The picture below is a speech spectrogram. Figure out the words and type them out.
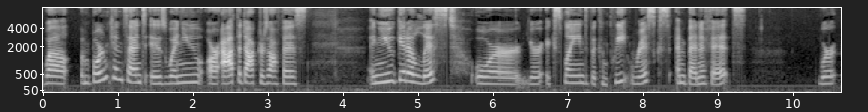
Well, informed consent is when you are at the doctor's office and you get a list or you're explained the complete risks and benefits were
